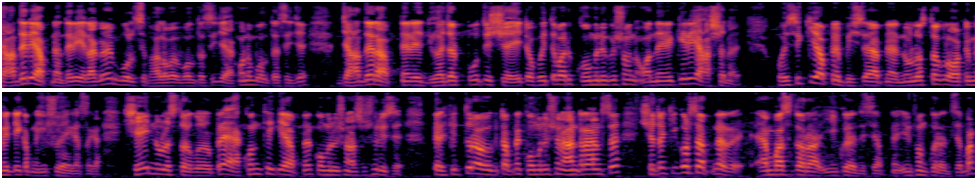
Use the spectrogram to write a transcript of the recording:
যাদেরই আপনাদের, এর আগে আমি বলছি, ভালোভাবে বলতেছি যে, এখনও বলতেছি যে, যাদের আপনার এই দুই হাজার পঁচিশে এটা হইতে পারে কমিউনিকেশন অনেকেরই আসে নাই। হয়েছে কি আপনার ভিসা আপনার নুলস্থলগুলো অটোমেটিক আপনার ইস্যু হয়ে গেছে সেই নুলস্থলগুলোর উপরে এখন থেকে আপনার কমিউনিকেশন আসা শুরু হয়েছে প্রেফিত্তরা ওইটা আপনার কমিউনিকেশন আন্ডার আনছে, সেটা কি করছে আপনার অ্যাম্বাসি তারা ই করে দিছে, আপনার ইনফর্ম করে দিছে। বাট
